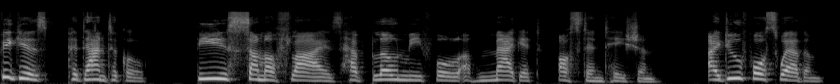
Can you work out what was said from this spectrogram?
figures pedantical. These summer flies have blown me full of maggot ostentation. I do forswear them,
